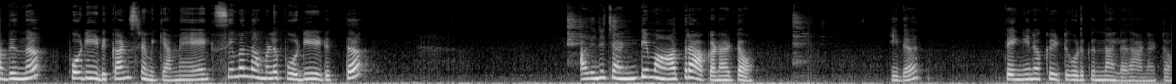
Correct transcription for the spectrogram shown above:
അതിന്ന് പൊടി എടുക്കാൻ ശ്രമിക്കാം. മാക്സിമം നമ്മൾ പൊടി എടുത്ത് അതിന്റെ ചണ്ടി മാത്രം ആക്കണം കേട്ടോ. ഇത് തെങ്ങിനൊക്കെ ഇട്ട് കൊടുക്കുന്നത് നല്ലതാണ് കേട്ടോ.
